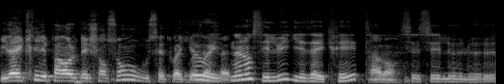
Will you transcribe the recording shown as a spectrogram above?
Il a écrit les paroles des chansons ou c'est toi qui les Oui, as oui. faites Non, non, c'est lui qui les a écrites. Ah bon C'est c'est le- le-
